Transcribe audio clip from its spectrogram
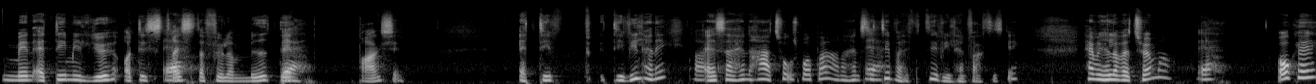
Men at det miljø og det stress, ja. der følger med den. Ja. branche, at det, det vil han ikke. Nej. Altså, han har to små børn, og han siger, ja. Det, var, det vil han faktisk ikke. Han ville hellere være tømrer. ja, Okay.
